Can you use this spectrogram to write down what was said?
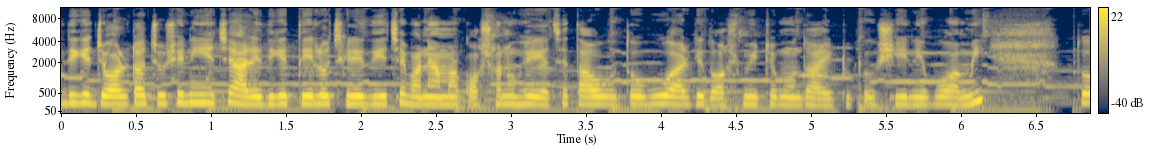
এদিকে জলটা চুষে নিয়েছে আর এদিকে তেলও ছেড়ে দিয়েছে মানে আমার কষানো হয়ে গেছে। তাও তবু আর কি দশ মিনিটের মধ্যে আর একটু কষিয়ে নেব আমি। তো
